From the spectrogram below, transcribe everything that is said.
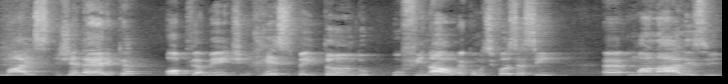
mais genérica, obviamente respeitando o final. É como se fosse assim, é, uma análise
